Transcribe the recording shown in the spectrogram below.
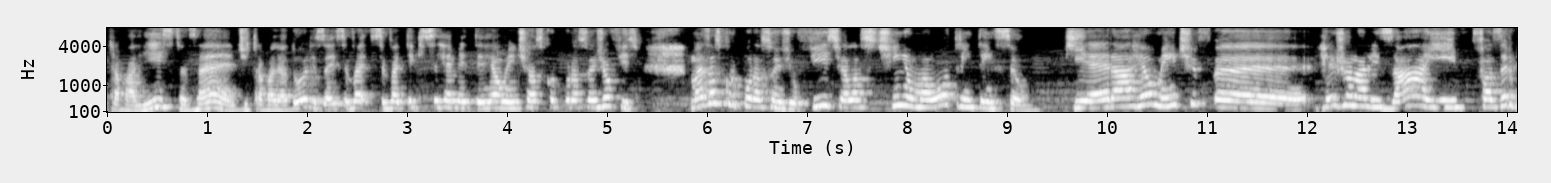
trabalhistas, né, de trabalhadores, aí você vai, você vai ter que se remeter realmente às corporações de ofício. Mas as corporações de ofício, elas tinham uma outra intenção, que era realmente é, regionalizar e fazer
